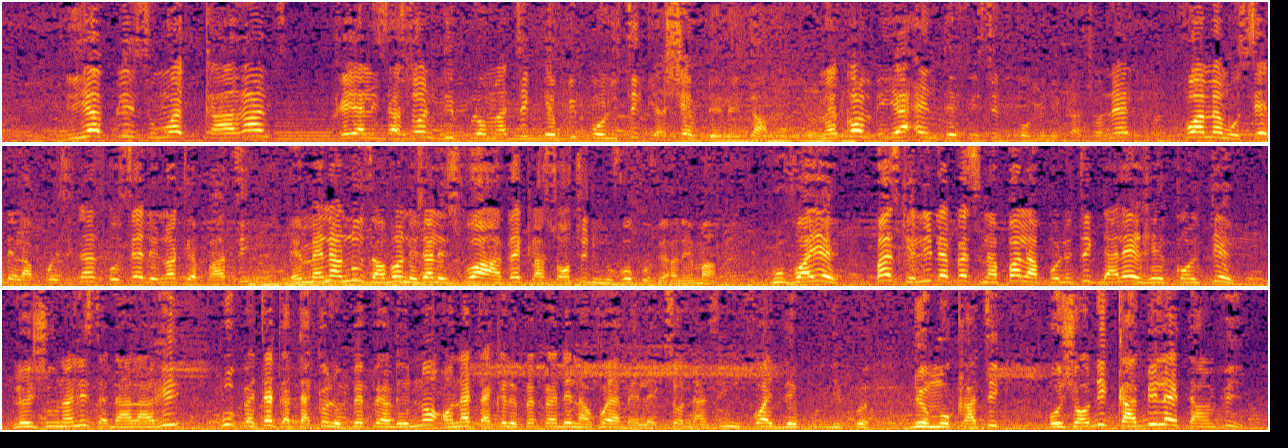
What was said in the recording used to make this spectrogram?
il y a plus ou moins 40 réalisations diplomatiques et puis politiques ya chef de l'état mais comme il y a un déficit communicationnel voire même au sein de la présidence, au sein de notre parti. Et maintenant, nous avons déjà l'espoir avec la sortie du nouveau gouvernement. Vous voyez, parce que l'IDPS n'a pas la politique d'aller récolter le journaliste dans la rue pour peut-être attaquer le PPRD. Non, on a attaqué le PPRD dans la voie d'élection, dans une voie démocratique. Aujourd'hui, Kabila est en vie,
